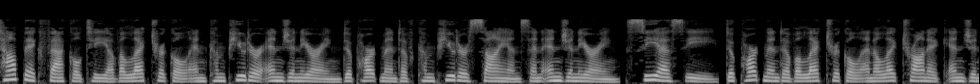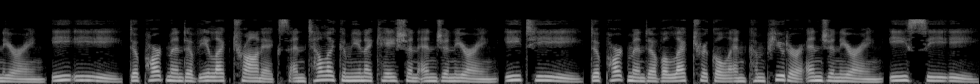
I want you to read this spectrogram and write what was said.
Topic Faculty of Electrical and Computer Engineering Department of Computer Science and Engineering CSE Department of Electrical and Electronic Engineering EEE Department of Electronics and Telecommunication Engineering ETE Department of Electrical and Computer Engineering ECE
